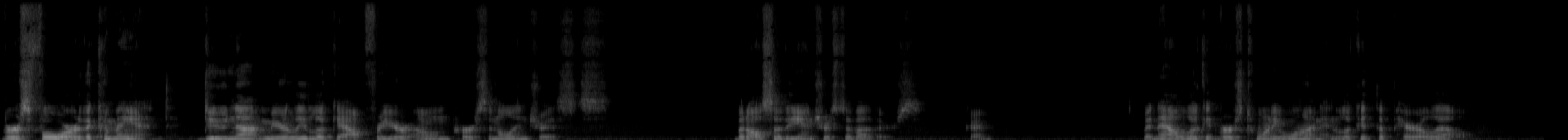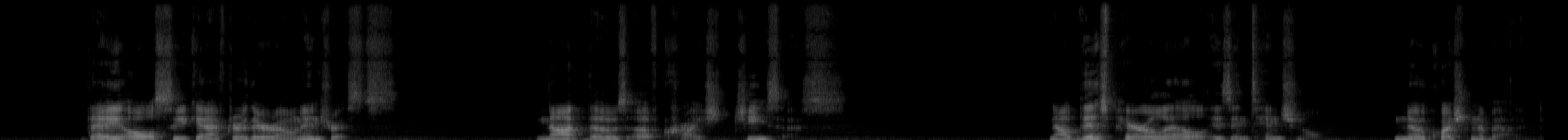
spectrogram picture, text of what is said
Verse 4, the command do not merely look out for your own personal interests, but also the interest of others. Okay? But now look at verse 21 and look at the parallel. They all seek after their own interests, not those of Christ Jesus. Now, this parallel is intentional, no question about it.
